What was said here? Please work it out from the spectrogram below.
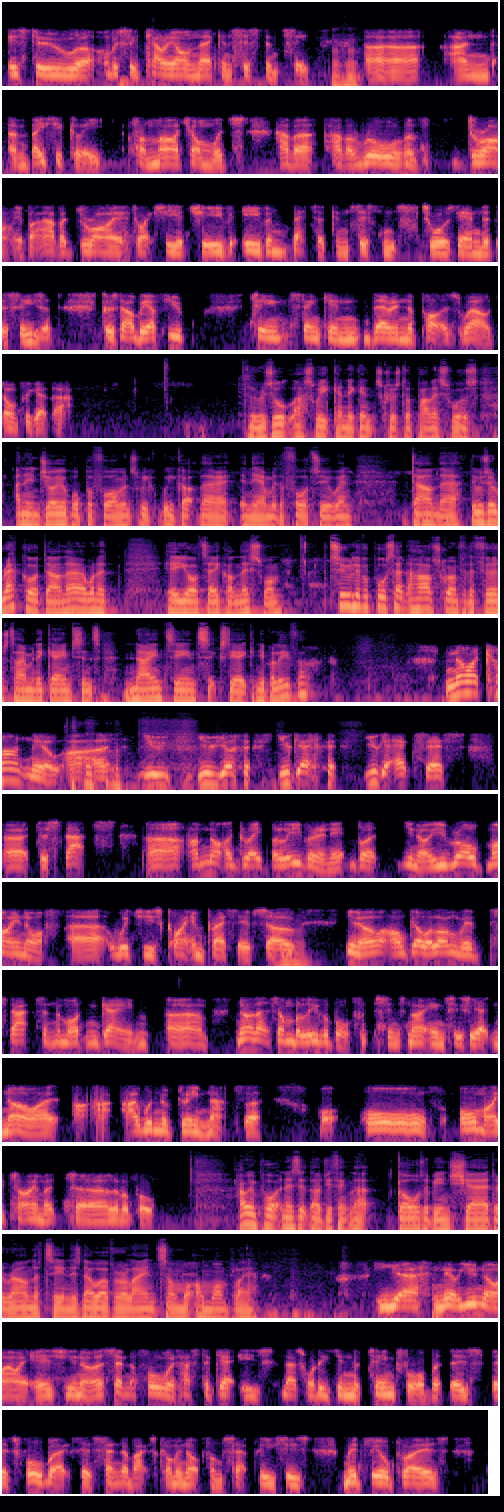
is to uh, obviously carry on their consistency mm-hmm. uh, and and basically from March onwards have a have a rule of drive. I have a drive to actually achieve even better consistency towards the end of the season, because there'll be a few teams thinking they're in the pot as well. Don't forget that. the result last weekend against Crystal Palace was an enjoyable performance. We we got there in the end with a four two win down there. There was a record down there. I want to hear your take on this one. Two Liverpool centre halves scoring for the first time in a game since 1968. Can you believe that? No, I can't, Neil. Uh, you you you get you get access uh, to stats. Uh, I'm not a great believer in it, but you know you rolled mine off, uh, which is quite impressive. So. Mm you know, I'll go along with stats and the modern game. Um, no, that's unbelievable. Since 1968, no, I, I, I wouldn't have dreamed that for all all my time at uh, Liverpool. How important is it, though? Do you think that goals are being shared around the team? There's no over reliance on on one player. Yeah, Neil, you know how it is. You know, a centre forward has to get his. That's what he's in the team for. But there's there's fullbacks, there's centre backs coming up from set pieces, midfield players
